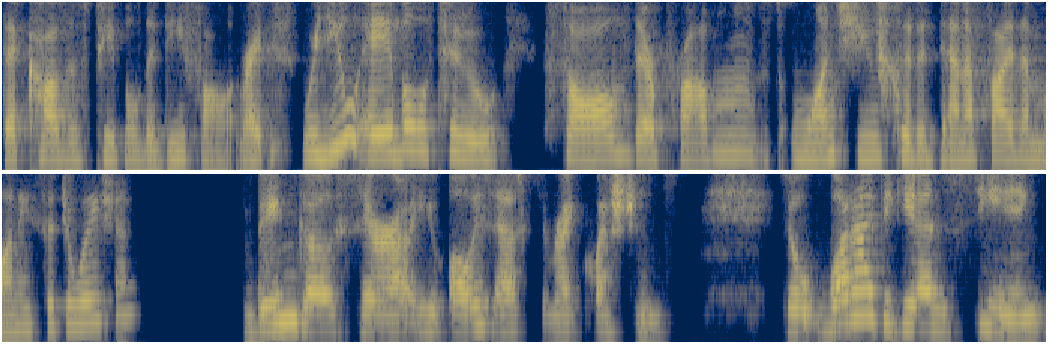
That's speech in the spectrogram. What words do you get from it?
that causes people to default right were you able to solve their problems once you could identify the money situation Bingo, Sarah, you always ask the right questions. So what I began seeing,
